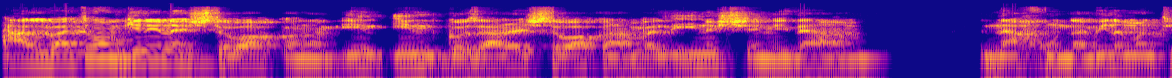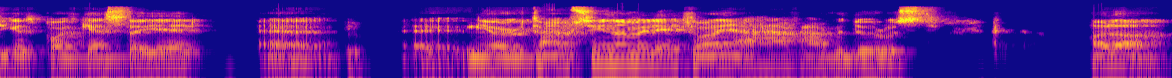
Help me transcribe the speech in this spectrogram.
البته ممکنه این اشتباه کنم. این این گذره اشتباه کنم ولی اینو شنیدم نخوندم. اینو من توی از پادکست های نیویورک تایمز شنیدم ولی احتمالا حرف حرف درستی. حالا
